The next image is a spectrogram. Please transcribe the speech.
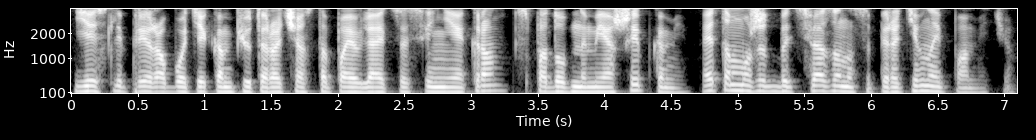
Если при работе компьютера часто появляется синий экран с подобными ошибками, это может быть связано с оперативной памятью.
